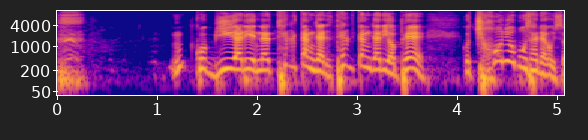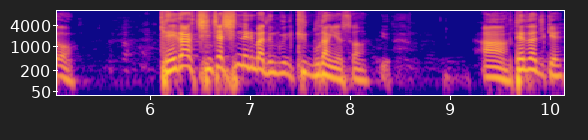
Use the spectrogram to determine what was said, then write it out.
응? 그 미아리 옛날 태극당 자리 태극당 자리 옆에 그 처녀 보살이라고 있어. 걔가 진짜 신내림 받은 그 무당이었어. 아, 데려다 줄게.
